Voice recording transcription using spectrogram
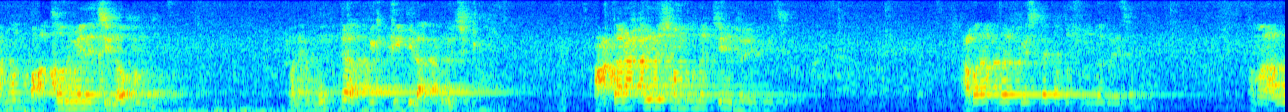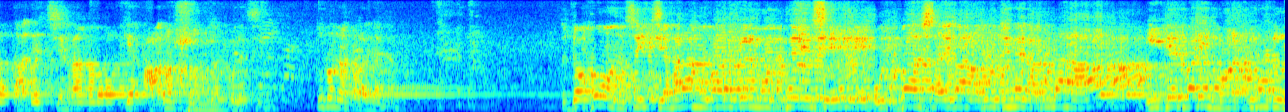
এমন পাথর মেরেছিল মুখটা বিকৃতি লাভ করেছিল। আকার আকৃতি সম্পূর্ণ চেঞ্জ হয়ে গিয়েছিল। আবার আপনার ফেসটা কত সুন্দর হয়েছে। আমার আল্লাহ তাদের চেহারা মোবারককে আরও সুন্দর করেছিলেন তুলনা করা যাবে না। যখন সেই চেহারা মুবারকের মধ্যে এসে উদ্বা সাহেবা আবু জেহেল, আবু লাহাব ইটের বাড়ি মারতে থাকল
